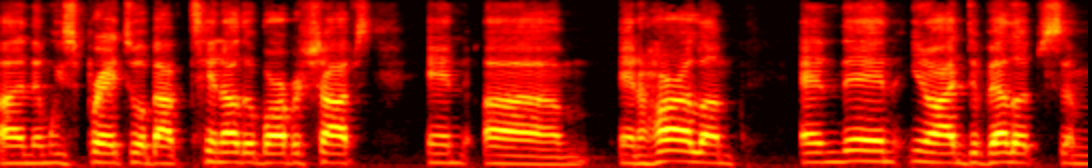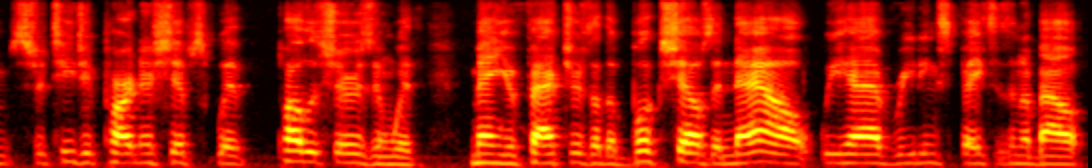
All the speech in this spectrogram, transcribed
uh, and then we spread to about 10 other barbershops in um, in Harlem. And then, you know, I developed some strategic partnerships with publishers and with manufacturers of the bookshelves. And now we have reading spaces in about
